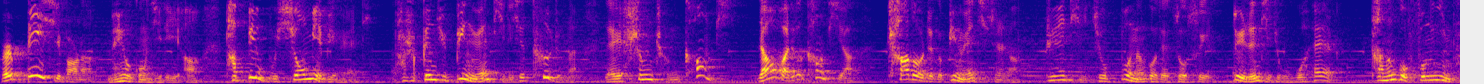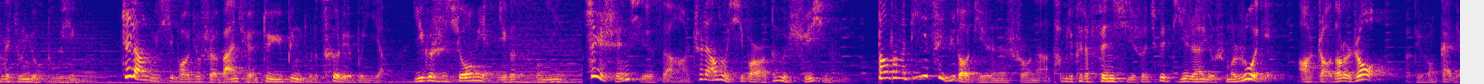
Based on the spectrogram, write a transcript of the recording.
而 B 细胞呢，没有攻击力啊，它并不消灭病原体，它是根据病原体的一些特征啊来生成抗体，然后把这个抗体啊插到这个病原体身上，病原体就不能够再作祟了，对人体就无害了。它能够封印它的这种有毒性。这两种细胞就是完全对于病毒的策略不一样，一个是消灭，一个是封印。最神奇的是啊，这两种细胞都有学习能力。当他们第一次遇到敌人的时候呢，他们就开始分析说这个敌人有什么弱点啊，找到了之后把对方干掉。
